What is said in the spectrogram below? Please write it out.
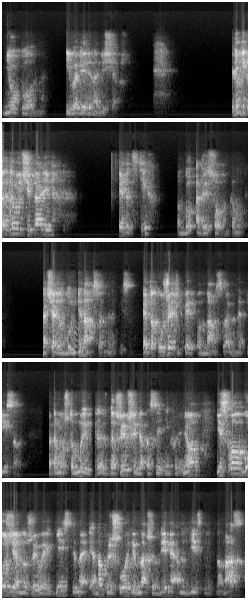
неуклонно, ибо верен обещавший. Люди, которые читали этот стих, он был адресован кому-то. Вначале он был не нам с вами написан. Это уже теперь он нам с вами написан – потому что мы, дожившие до последних времен, и Слово Божье, оно живое и действенно, и оно пришло и в наше время, оно действует на нас.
